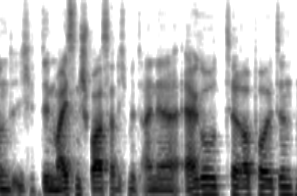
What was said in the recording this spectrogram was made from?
Und ich, den meisten Spaß hatte ich mit einer Ergotherapeutin.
